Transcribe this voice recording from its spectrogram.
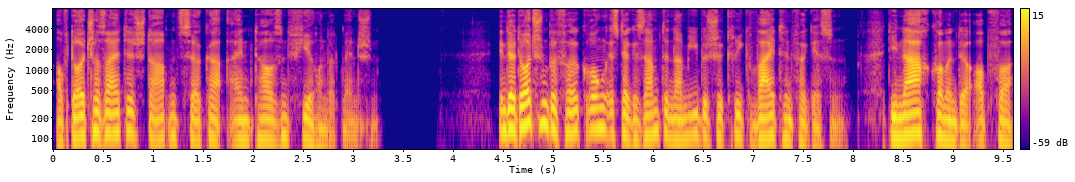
Auf deutscher Seite starben ca. 1.400 Menschen. In der deutschen Bevölkerung ist der gesamte namibische Krieg weithin vergessen. Die Nachkommen der Opfer,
